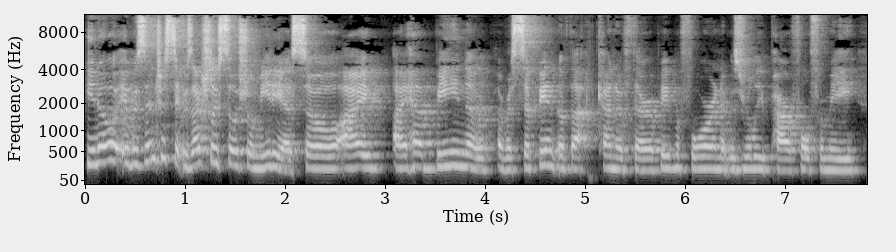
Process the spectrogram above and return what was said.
You know, it was interesting. It was actually social media. So I I have been a, a recipient of that kind of therapy before, and it was really powerful for me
